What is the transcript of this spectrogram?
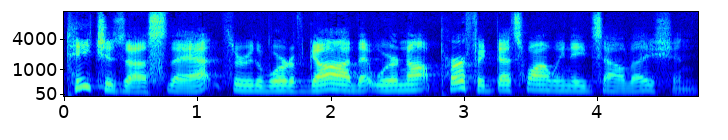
teaches us that through the Word of God that we're not perfect. That's why we need salvation.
